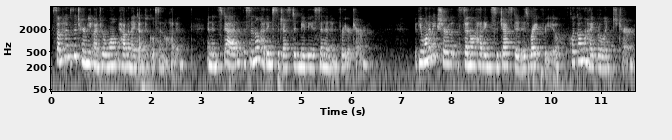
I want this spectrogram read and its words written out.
Sometimes the term you enter won't have an identical CINAHL heading, and instead, the CINAHL heading suggested may be a synonym for your term. If you want to make sure that the CINAHL heading suggested is right for you, click on the hyperlinked term.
